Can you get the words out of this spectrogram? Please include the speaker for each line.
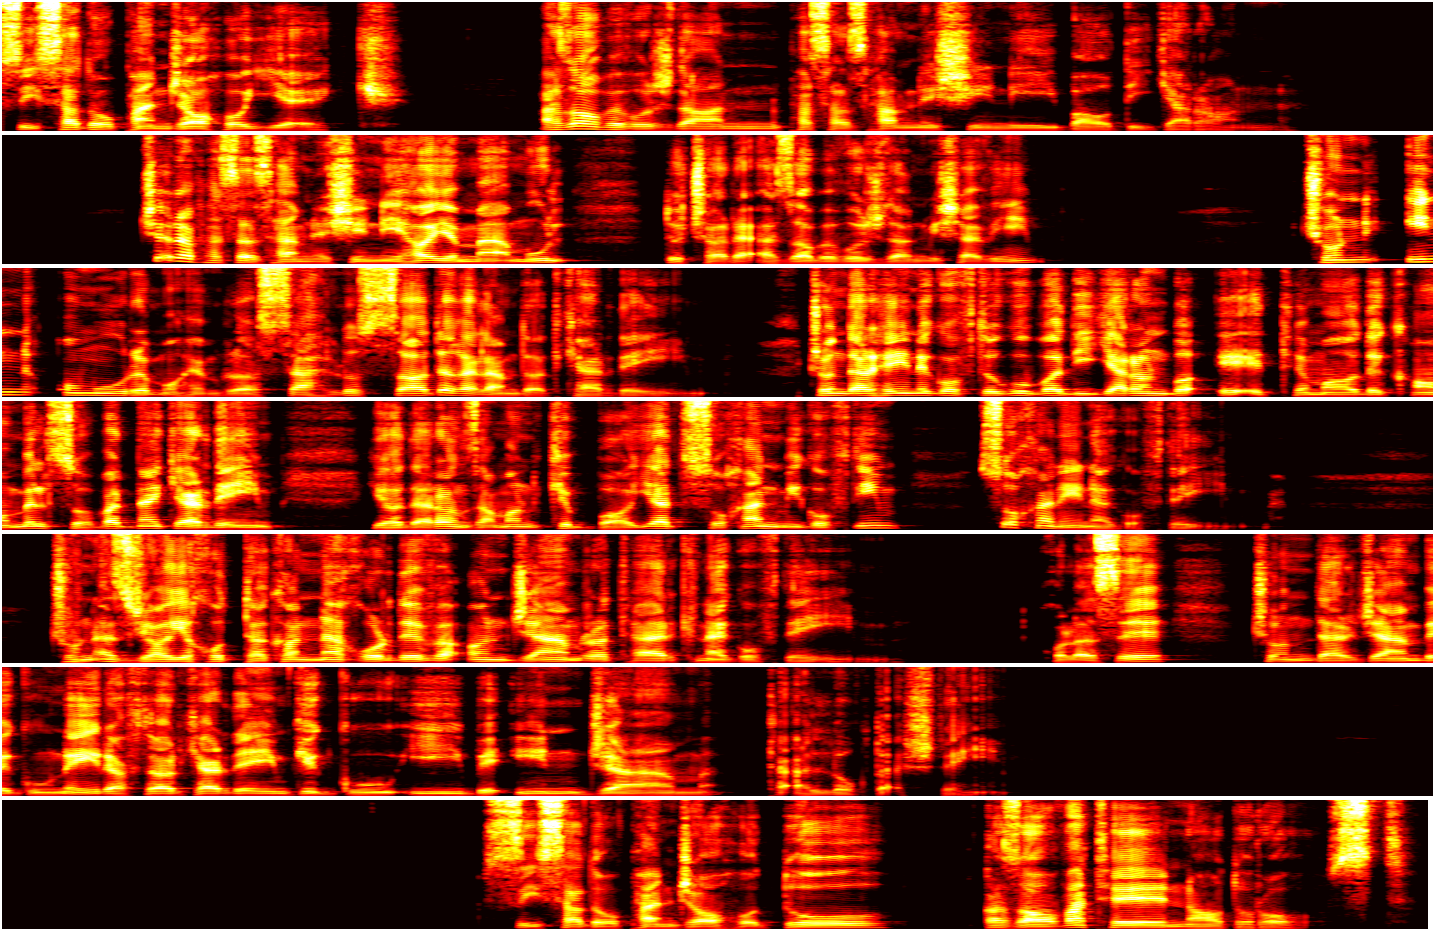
Speaker 1: سیصد و پنجاه و یک. عذاب وجدان پس از همنشینی با دیگران. چرا پس از همنشینی های معمول دچار عذاب وجدان می‌شویم؟ چون این امور مهم را سهل و ساده قلمداد کرده ایم چون در حین گفتگو با دیگران با اعتماد کامل صحبت نکرده ایم یا در آن زمان که باید سخن می‌گفتیم سخنی نگفته ایم چون از جای خود تکان نخورده و آن جمع را ترک نگفته ایم. خلاصه چون در جمع به گونه ای رفتار کرده ایم که گویی به این جمع تعلق داشته ایم. سیصد و پنجاه و دو قضاوت نادرست.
